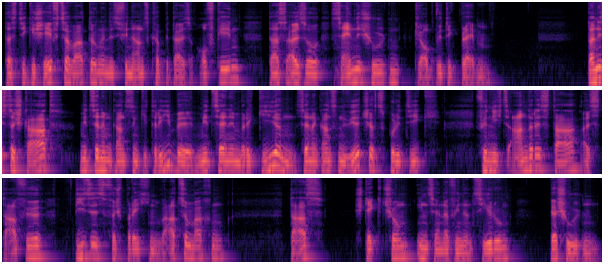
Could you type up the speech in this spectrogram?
dass die Geschäftserwartungen des Finanzkapitals aufgehen, dass also seine Schulden glaubwürdig bleiben. Dann ist der Staat mit seinem ganzen Getriebe, mit seinem Regieren, seiner ganzen Wirtschaftspolitik für nichts anderes da, als dafür, dieses Versprechen wahrzumachen, das steckt schon in seiner Finanzierung per Schulden.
